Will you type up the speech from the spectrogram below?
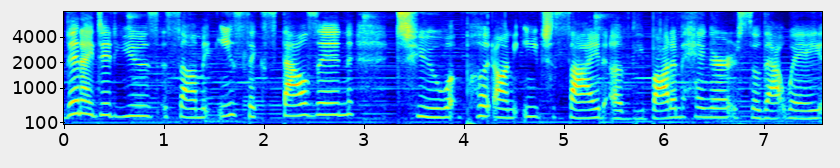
Then I did use some E6000 to put on each side of the bottom hanger so that way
